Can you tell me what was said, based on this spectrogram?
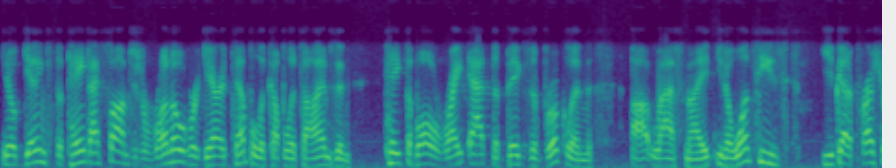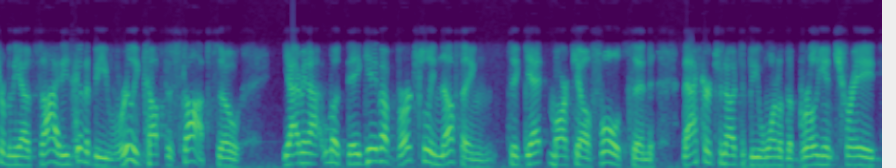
you know getting to the paint i saw him just run over garrett temple a couple of times and take the ball right at the bigs of brooklyn uh, last night you know once he's you've got to pressure him on the outside. He's going to be really tough to stop. So, yeah, I mean, look, they gave up virtually nothing to get Markelle Fultz, and that could turn out to be one of the brilliant trades,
